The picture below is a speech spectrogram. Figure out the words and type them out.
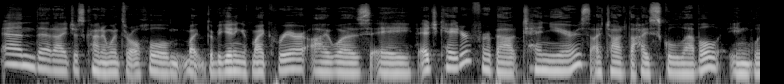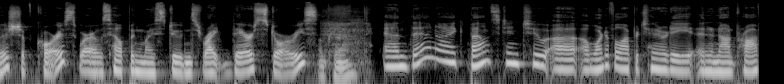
And then I just kind of went through a whole, my, the beginning of my career. I was a educator for about 10 years. I taught at the high school level, English, of course, where I was helping my students write their stories. Okay. And then I bounced into a, a wonderful opportunity in a nonprofit,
